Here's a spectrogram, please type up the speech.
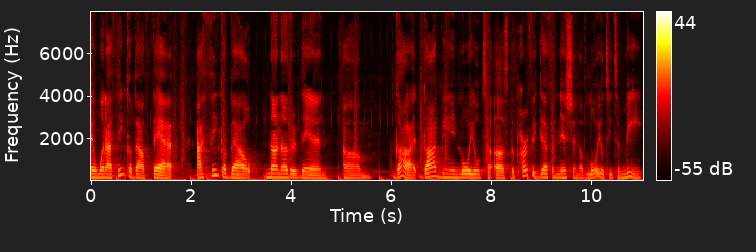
And when I think about that, I think about none other than um, God, God being loyal to us. The perfect definition of loyalty to me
